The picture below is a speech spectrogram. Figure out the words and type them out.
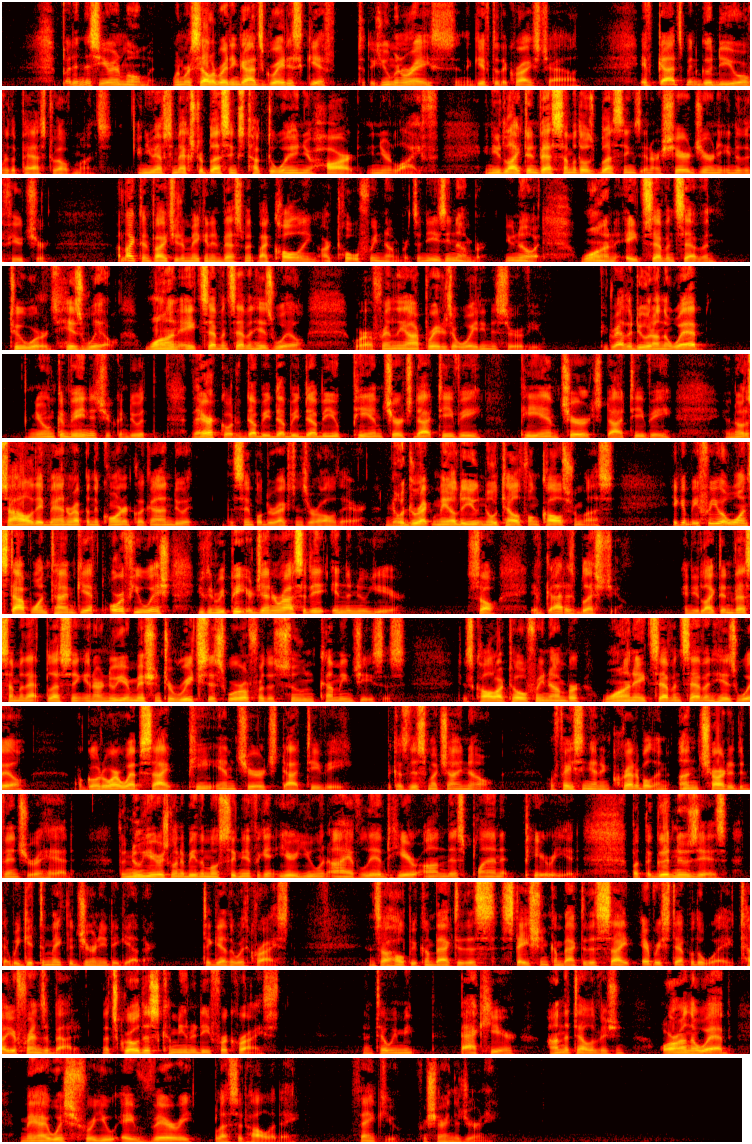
But in this year and moment, when we're celebrating God's greatest gift to the human race and the gift of the Christ child, if God's been good to you over the past 12 months, and you have some extra blessings tucked away in your heart, in your life, and you'd like to invest some of those blessings in our shared journey into the future, I'd like to invite you to make an investment by calling our toll free number. It's an easy number. You know it 1 877, two words, His Will. 1 877 His Will, where our friendly operators are waiting to serve you. If you'd rather do it on the web, in your own convenience, you can do it there. Go to www.pmchurch.tv, pmchurch.tv. You'll notice a holiday banner up in the corner. Click onto it. The simple directions are all there. No direct mail to you, no telephone calls from us. It can be for you a one stop, one time gift, or if you wish, you can repeat your generosity in the new year. So, if God has blessed you and you'd like to invest some of that blessing in our New Year mission to reach this world for the soon coming Jesus, just call our toll free number 1 877 His Will or go to our website pmchurch.tv because this much I know. We're facing an incredible and uncharted adventure ahead. The new year is going to be the most significant year you and I have lived here on this planet, period. But the good news is that we get to make the journey together, together with Christ. And so I hope you come back to this station, come back to this site every step of the way. Tell your friends about it. Let's grow this community for Christ. And until we meet back here on the television or on the web, may I wish for you a very blessed holiday. Thank you for sharing the journey.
